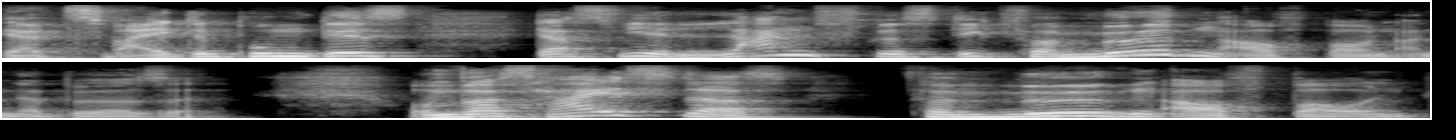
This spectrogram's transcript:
Der zweite Punkt ist, dass wir langfristig Vermögen aufbauen an der Börse. Und was heißt das? Vermögen aufbauen.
